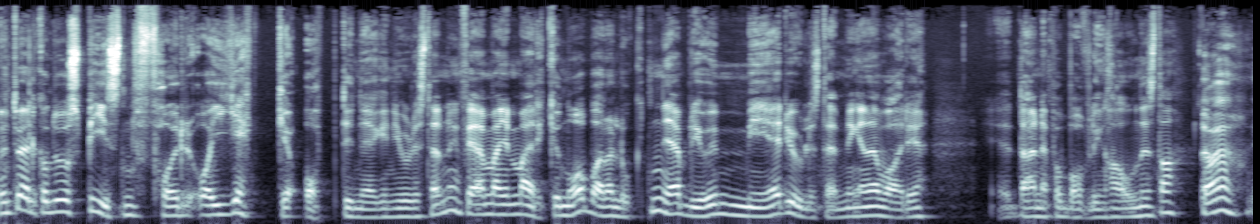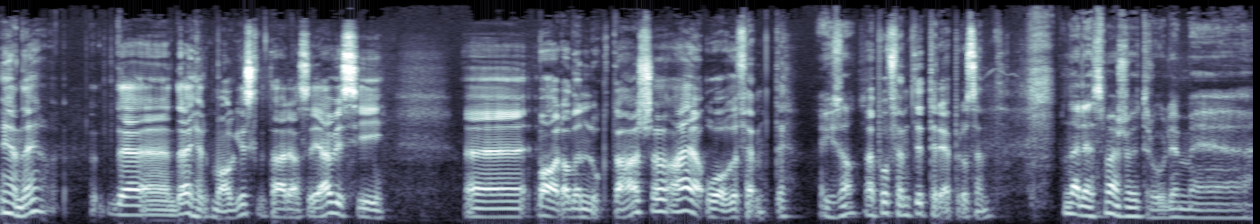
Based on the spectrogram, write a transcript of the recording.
Eventuelt kan du jo spise den for å jekke opp din egen julestemning, for jeg merker jo nå bare av lukten, jeg blir jo i mer julestemning enn jeg var i eh, der nede på bowlinghallen i stad. Ja, ja, enig. Det, det er helt magisk, dette her. Altså, jeg vil si Eh, bare av den lukta her, så er jeg over 50. Ikke sant? Jeg er på 53 Men det er det som er så utrolig med,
